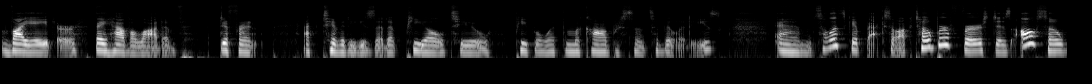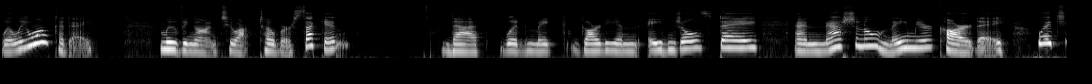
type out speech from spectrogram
Viator. They have a lot of different activities that appeal to people with macabre sensibilities. And so let's get back. So October 1st is also Willy Wonka Day. Moving on to October 2nd, that would make Guardian Angels Day and National Name Your Car Day, which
